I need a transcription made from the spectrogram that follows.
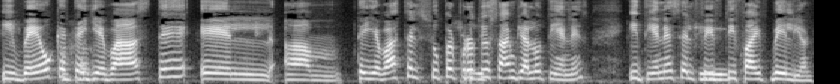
Y veo que te llevaste el, am, te llevaste el Super ya lo tienes, y tienes el Sí. 55 Billion.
